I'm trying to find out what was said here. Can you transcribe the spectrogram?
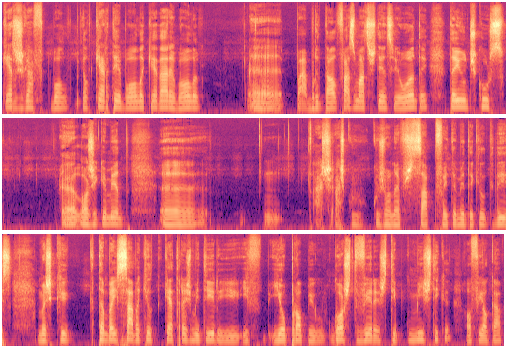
quer jogar futebol, ele quer ter bola, quer dar a bola. Uh, pá, brutal, faz uma assistência ontem, tem um discurso, uh, logicamente. Acho, acho que, o, que o João Neves sabe perfeitamente aquilo que disse, mas que que também sabe aquilo que quer transmitir e, e, e, eu próprio gosto de ver este tipo de mística ao fim e ao cabo,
